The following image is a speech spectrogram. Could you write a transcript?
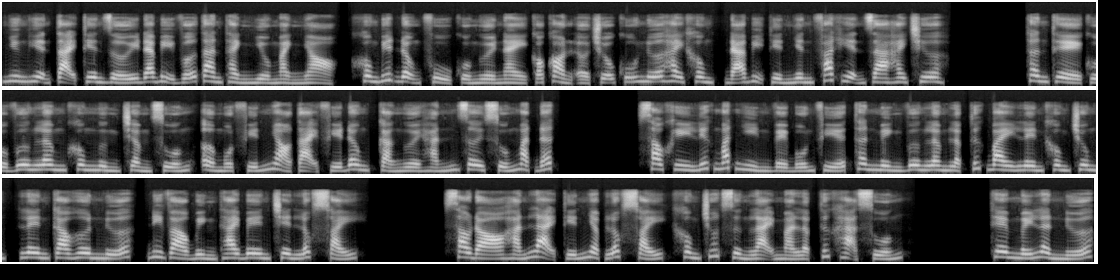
Nhưng hiện tại thiên giới đã bị vỡ tan thành nhiều mảnh nhỏ, không biết động phủ của người này có còn ở chỗ cũ nữa hay không, đã bị tiền nhân phát hiện ra hay chưa. Thân thể của Vương Lâm không ngừng trầm xuống, ở một phiến nhỏ tại phía đông, cả người hắn rơi xuống mặt đất. Sau khi liếc mắt nhìn về bốn phía thân mình Vương Lâm lập tức bay lên không trung, lên cao hơn nữa, đi vào bình thai bên trên lốc xoáy. Sau đó hắn lại tiến nhập lốc xoáy, không chút dừng lại mà lập tức hạ xuống. Thêm mấy lần nữa,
